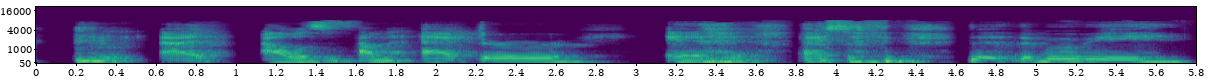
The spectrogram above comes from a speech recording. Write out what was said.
I I was I'm an actor and actually, the the movie,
